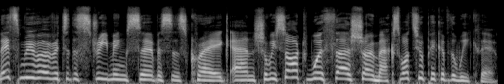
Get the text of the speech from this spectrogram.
Let's move over to the streaming services Craig. And shall we start with uh, Showmax? What's your pick of the week there?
